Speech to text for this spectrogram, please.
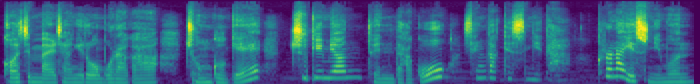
거짓말장이로 몰아가 종국에 죽이면 된다고 생각했습니다. 그러나 예수님은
